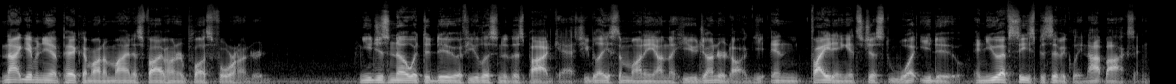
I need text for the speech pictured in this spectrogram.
not giving you a pick. I'm on a minus 500 plus 400. You just know what to do if you listen to this podcast. You lay some money on the huge underdog. In fighting, it's just what you do. In UFC specifically, not boxing.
